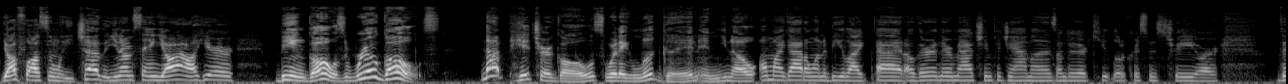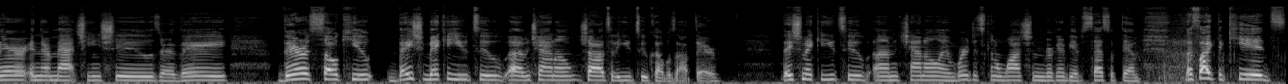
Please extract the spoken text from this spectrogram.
Y'all flossing with each other. You know what I'm saying? Y'all out here being goals, real goals. Not picture goals where they look good and you know oh my god i want to be like that. Oh they're in their matching pajamas under their cute little christmas tree or they're in their matching shoes or they they're so cute. They should make a youtube um, channel. Shout out to the youtube couples out there. They should make a youtube um, channel and we're just gonna watch them. We're gonna be obsessed with them. That's like the kids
